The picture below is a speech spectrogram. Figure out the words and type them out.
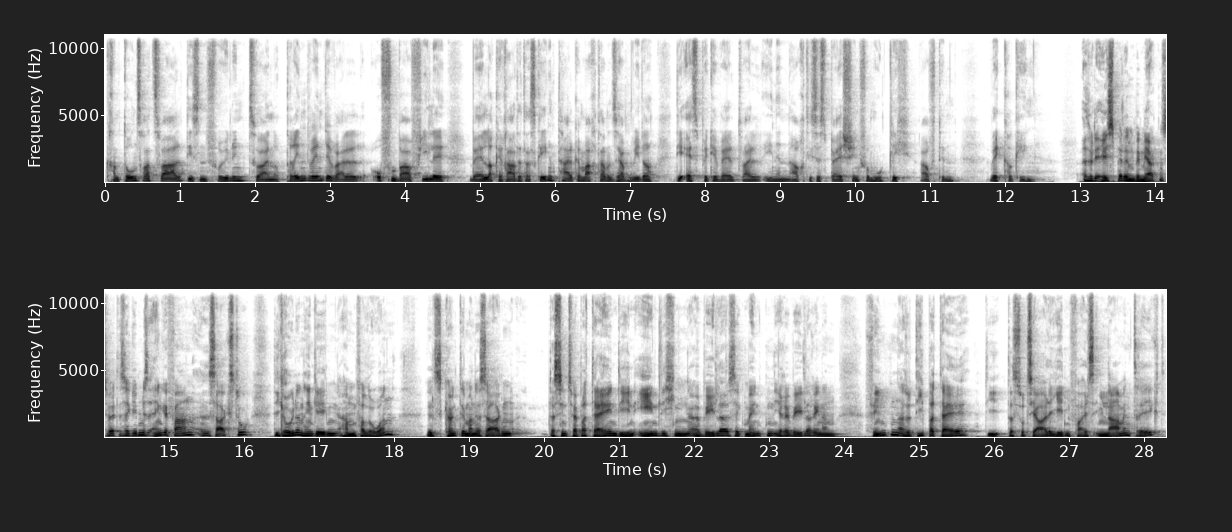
Kantonsratswahl diesen Frühling zu einer Trendwende, weil offenbar viele Wähler gerade das Gegenteil gemacht haben. Sie haben wieder die SP gewählt, weil ihnen auch dieses Bashing vermutlich auf den Wecker ging. Also die SP hat ein bemerkenswertes Ergebnis eingefahren, äh, sagst du. Die Grünen hingegen haben verloren. Jetzt könnte man ja sagen, das sind zwei Parteien, die in ähnlichen äh, Wählersegmenten ihre Wählerinnen finden. Also die Partei, die das Soziale jedenfalls im Namen trägt,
